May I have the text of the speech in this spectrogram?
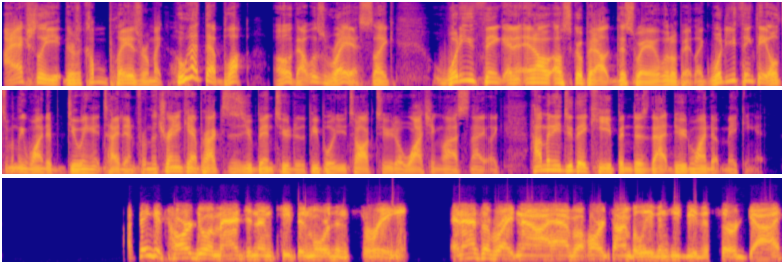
I actually, there's a couple plays where I'm like, who had that block? Oh, that was Reyes. Like, what do you think? And, and I'll, I'll, scope it out this way a little bit. Like, what do you think they ultimately wind up doing at tight end from the training camp practices you've been to, to the people you talked to, to watching last night? Like, how many do they keep, and does that dude wind up making it? I think it's hard to imagine them keeping more than three. And as of right now, I have a hard time believing he'd be the third guy.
